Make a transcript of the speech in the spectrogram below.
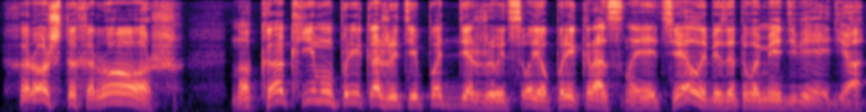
Хорош-то хорош, но как ему прикажете поддерживать свое прекрасное тело без этого медведя?»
